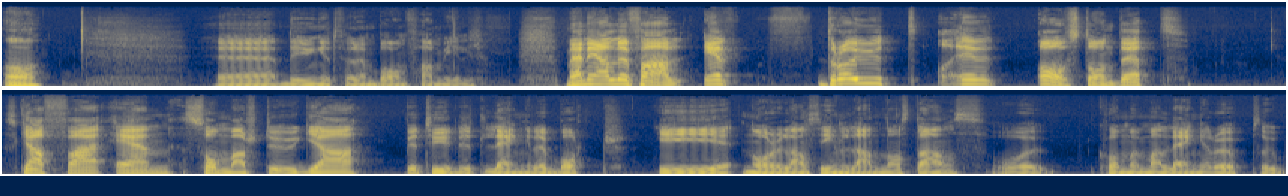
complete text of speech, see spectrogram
Ja. Eh, det är ju inget för en barnfamilj. Men i alla fall, eh, dra ut eh, avståndet. Skaffa en sommarstuga betydligt längre bort i Norrlands inland någonstans. Och kommer man längre upp så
